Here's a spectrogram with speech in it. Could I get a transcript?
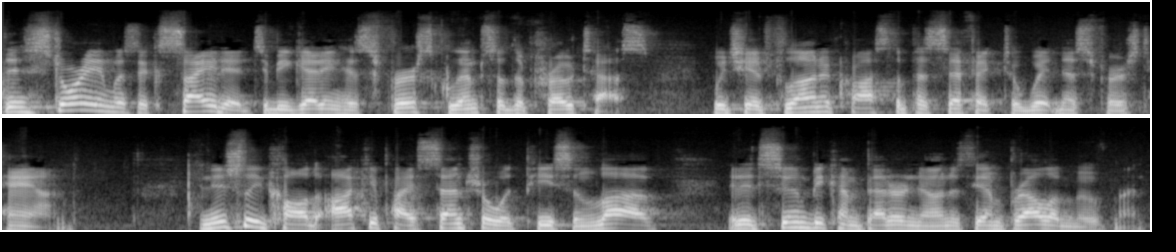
The historian was excited to be getting his first glimpse of the protests, which he had flown across the Pacific to witness firsthand. Initially called Occupy Central with Peace and Love, it had soon become better known as the Umbrella Movement,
